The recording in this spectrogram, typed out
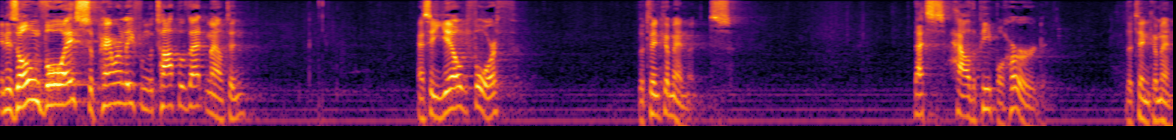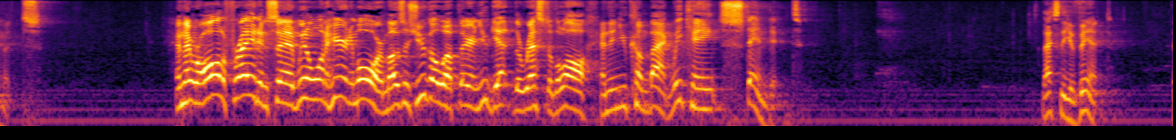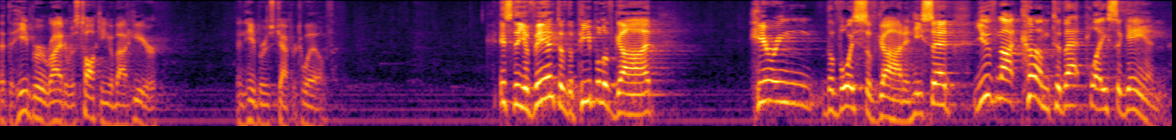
In his own voice, apparently from the top of that mountain, as he yelled forth the Ten Commandments. That's how the people heard the Ten Commandments. And they were all afraid and said, We don't want to hear anymore. Moses, you go up there and you get the rest of the law, and then you come back. We can't stand it. That's the event that the Hebrew writer is talking about here in Hebrews chapter 12. It's the event of the people of God hearing the voice of God. And he said, You've not come to that place again.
